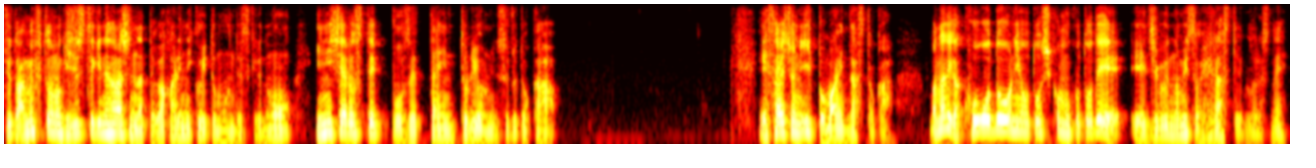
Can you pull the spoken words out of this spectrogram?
ちょっとアメフトの技術的な話になって分かりにくいと思うんですけれども、イニシャルステップを絶対に取るようにするとか、え最初に一歩前に出すとか、まあ、何か行動に落とし込むことで、え自分のミスを減らすということですね。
